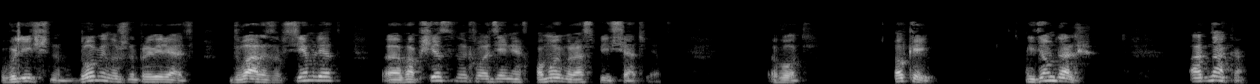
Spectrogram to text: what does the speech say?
в личном доме нужно проверять два раза в 7 лет, э, в общественных владениях, по-моему, раз в 50 лет. Вот. Окей. Идем дальше. Однако,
